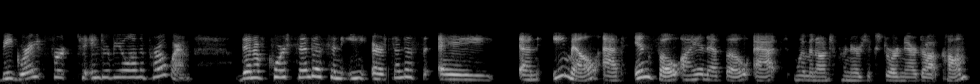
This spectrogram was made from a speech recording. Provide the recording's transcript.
be great for to interview on the program, then of course send us an e or send us a an email at info info at womenentrepreneursextraordinaire.com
